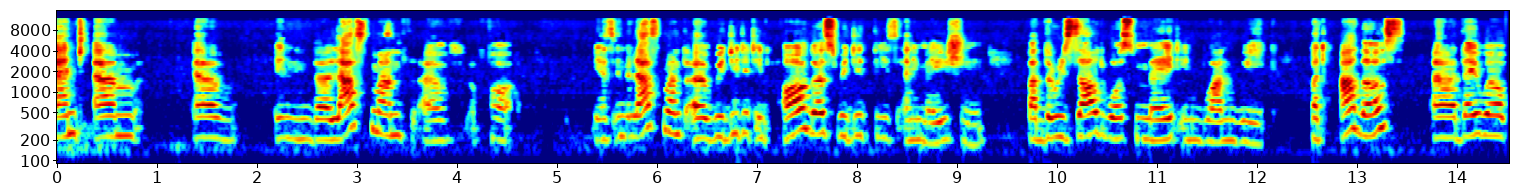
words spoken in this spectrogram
and um, uh, in the last month of for yes in the last month uh, we did it in august we did this animation but the result was made in one week but others uh, they were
